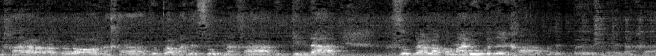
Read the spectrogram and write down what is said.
นะคะเราเราก็รอนะคะจนกว่ามันจะสุกนะคะ ถึงกินได้ สุกแล้วเราก็มาดูกันเลยค่ะก็จะเปิดเลยนะคะ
